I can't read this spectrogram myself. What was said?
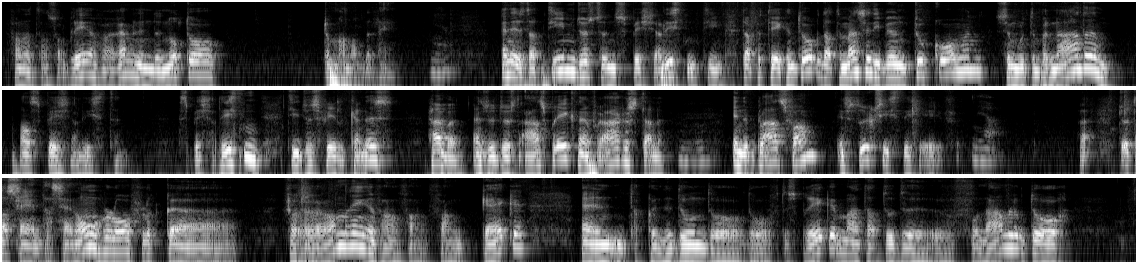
van het assembleren van remmen in de auto de man op de lijn. Ja. En is dat team dus een specialistenteam. Dat betekent ook dat de mensen die bij hun toekomen, ze moeten benaderen als specialisten. Specialisten die dus veel kennis hebben en ze dus aanspreken en vragen stellen. In de plaats van instructies te geven. Ja. Dus dat zijn, dat zijn ongelooflijke eh, veranderingen van, van, van kijken. En dat kun je doen door, door over te spreken, maar dat doe je voornamelijk door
